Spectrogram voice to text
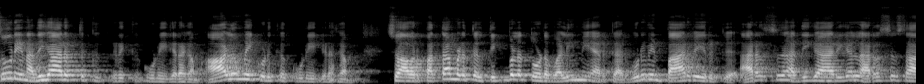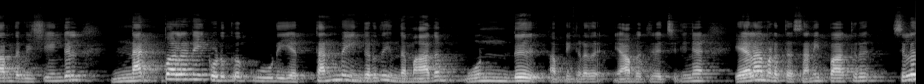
சூரியன் அதிகாரத்துக்கு கிடைக்கக்கூடிய கிரகம் ஆளுமை கொடுக்கக்கூடிய கிரகம். ஸோ அவர் பத்தாம் இடத்தில் திக்பலத்தோட வலிமையாக இருக்கார். குருவின் பார்வை இருக்கு. அரசு அதிகாரிகள் அரசு சார்ந்த விஷயங்கள் நட்பலனை கொடுக்கக்கூடிய தன்மைங்கிறது இந்த மாதம் உண்டு அப்படிங்கிறத ஞாபகத்தில் வச்சுக்கோங்க. ஏழாம் இடத்தை சனி பார்க்குற சில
